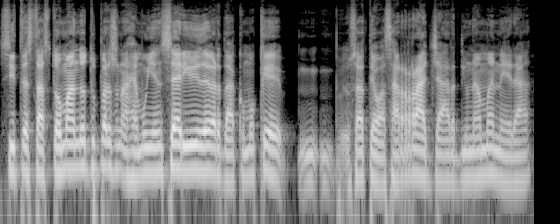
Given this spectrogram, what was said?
si te estás tomando tu personaje muy en serio y de verdad como que, mm, o sea, te vas a rayar de una manera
